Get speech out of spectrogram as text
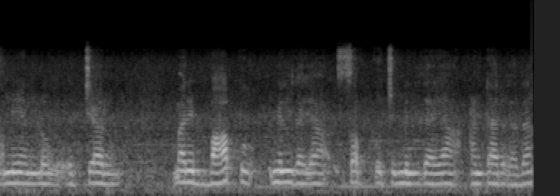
సమయంలో వచ్చారు. మరి బాపు మిల్గయా సబ్ కుచ్ మిల్గయా అంటారు కదా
